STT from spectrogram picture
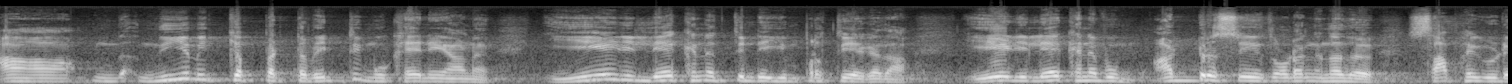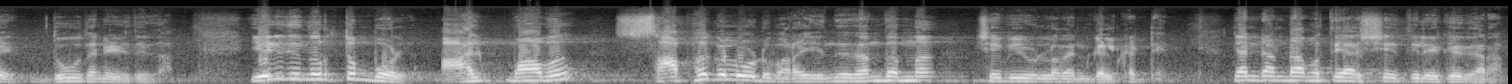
ആ നിയമിക്കപ്പെട്ട വ്യക്തി മുഖേനയാണ്. ഏഴ് ലേഖനത്തിന്റെയും പ്രത്യേകത. ഏഴ് ലേഖനവും അഡ്രസ്സ് ചെയ്ത് തുടങ്ങുന്നത് സഭയുടെ ദൂതൻ എഴുതുക. എഴുതി നിർത്തുമ്പോൾ ആത്മാവ് സഭകളോട് പറയുന്നത് എന്തെന്ന് ചെവിയുള്ളവൻ കേൾക്കട്ടെ. ഞാൻ രണ്ടാമത്തെ ആശയത്തിലേക്ക് കയറാം.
